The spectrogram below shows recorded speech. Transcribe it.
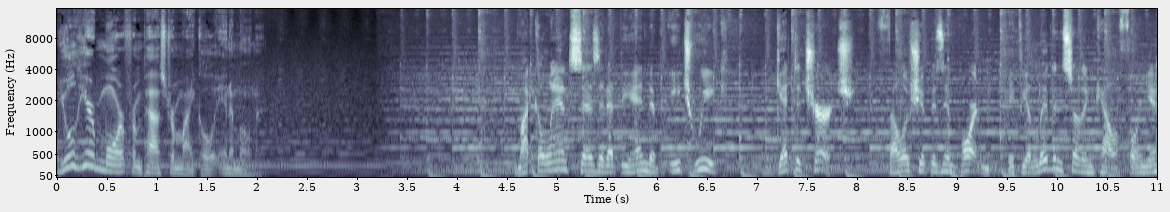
You'll hear more from Pastor Michael in a moment. Michael Lance says that at the end of each week, get to church. Fellowship is important. If you live in Southern California,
